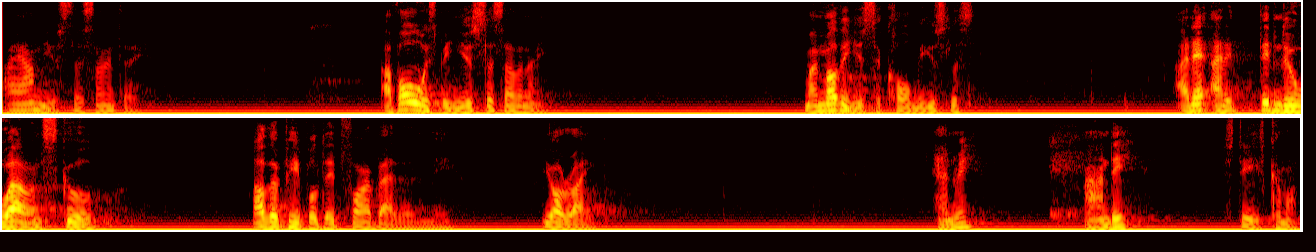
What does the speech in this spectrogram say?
I am useless, aren't I? I've always been useless, haven't I? My mother used to call me useless. And it, and it didn't do well in school. Other people did far better than me. You're right. Henry, Andy, Steve, come up.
